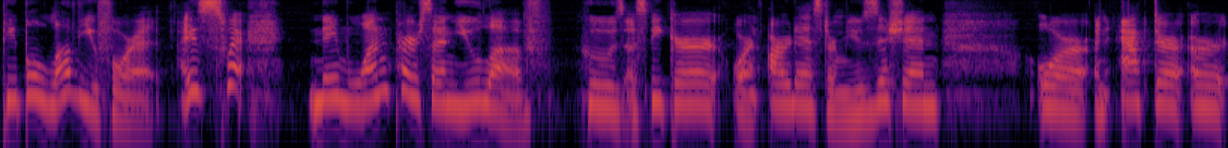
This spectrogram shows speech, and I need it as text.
people love you for it. I swear. Name one person you love who's a speaker or an artist or musician or an actor or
